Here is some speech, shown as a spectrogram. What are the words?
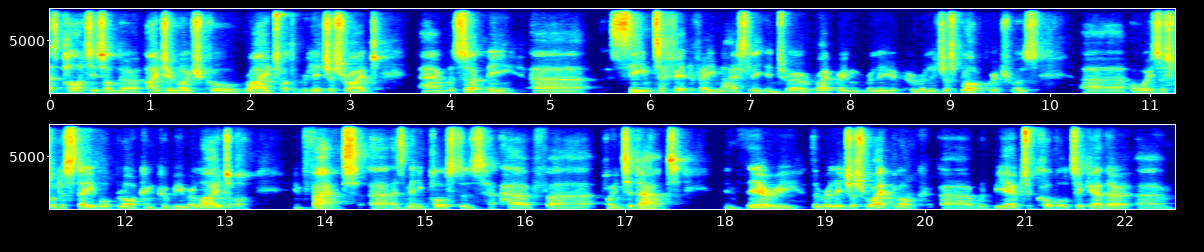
as parties on the ideological right or the religious right, and would certainly uh, seem to fit very nicely into a right-wing religious bloc, which was uh, always a sort of stable bloc and could be relied on. In fact, uh, as many pollsters have uh, pointed out, in theory, the religious right bloc uh, would be able to cobble together um,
